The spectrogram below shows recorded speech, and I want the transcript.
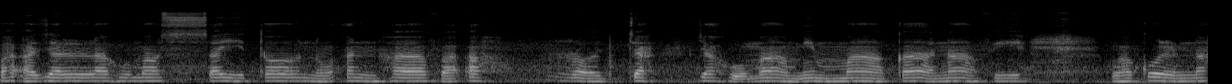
fa azallahuma syaitanu anha fa ahrajah jahuma mimma kana fi wa qulna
